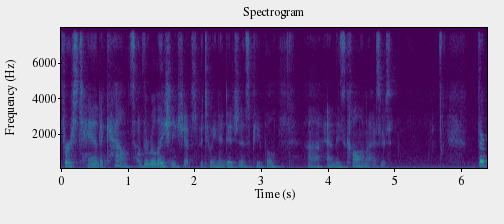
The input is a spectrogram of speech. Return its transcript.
firsthand accounts of the relationships between indigenous people uh, and these colonizers. They're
